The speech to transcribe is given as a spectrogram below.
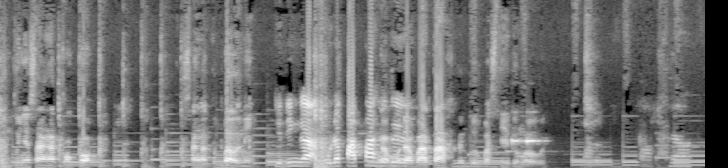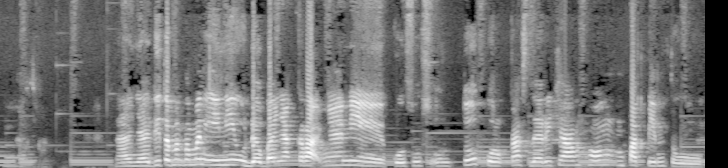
Tentunya sangat kokoh, sangat tebal nih. Jadi nggak mudah patah Nggak gitu mudah ya? patah tentu pasti itu Mbak Ud. Oke, oke. Nah, jadi teman-teman ini udah banyak keraknya nih, khusus untuk kulkas dari Changhong 4 pintu.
